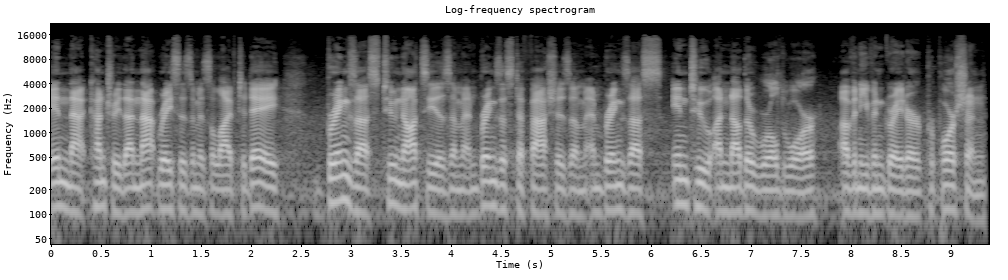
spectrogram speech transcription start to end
in that country, then that racism is alive today, brings us to Nazism and brings us to fascism and brings us into another world war of an even greater proportion.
